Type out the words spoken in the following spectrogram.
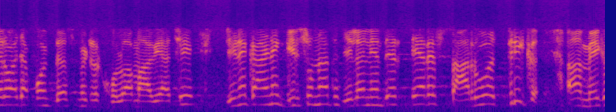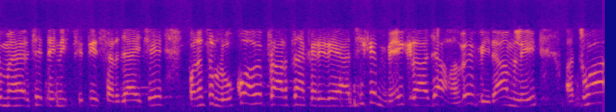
દરવાજા પોઈન્ટ દસ મીટર ખોલવામાં આવ્યા છે, જેને કારણે ગીર સોમનાથ જિલ્લાની અંદર ત્યારે સાર્વત્રિક મેઘમહેર છે, તેની સ્થિતિ સર્જાય છે. પરંતુ લોકો હવે પ્રાર્થના કરી રહ્યા છે કે મેઘરાજા હવે વિરામ લે અથવા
